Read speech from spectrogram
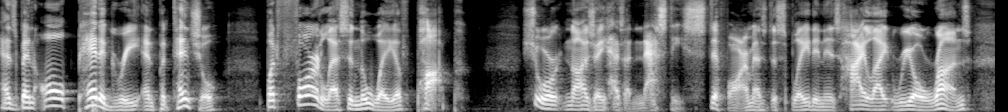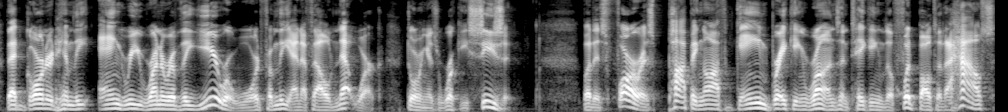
Has been all pedigree and potential, but far less in the way of pop. Sure, Najee has a nasty stiff arm as displayed in his highlight reel runs that garnered him the Angry Runner of the Year award from the NFL Network during his rookie season. But as far as popping off game breaking runs and taking the football to the house,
